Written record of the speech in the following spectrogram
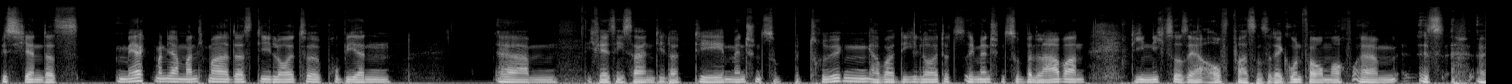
bisschen das merkt man ja manchmal, dass die Leute probieren, ähm, ich will jetzt nicht sagen, die Leute, die Menschen zu betrügen, aber die Leute, die Menschen zu belabern, die nicht so sehr aufpassen. So der Grund, warum auch ähm, ist, äh,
